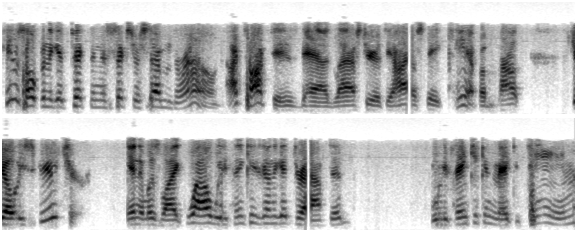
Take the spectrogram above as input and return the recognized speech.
he was hoping to get picked in the sixth or seventh round. I talked to his dad last year at the Ohio State camp about Joey's future. And it was like, well, we think he's going to get drafted. We think he can make a team.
